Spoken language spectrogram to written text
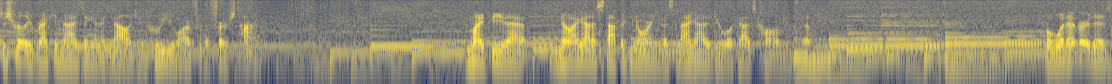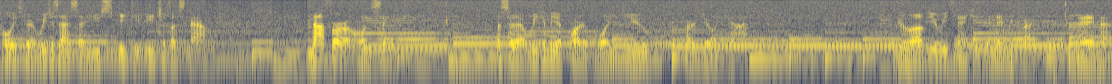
just really recognizing and acknowledging who you are for the first time. It might be that, know, I got to stop ignoring this and I got to do what God's calling me to. But whatever it is, Holy Spirit, we just ask that you speak to each of us now. Not for our own sake, but so that we can be a part of what you are doing, God. We love you. We thank you. Your name we pray. Amen.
